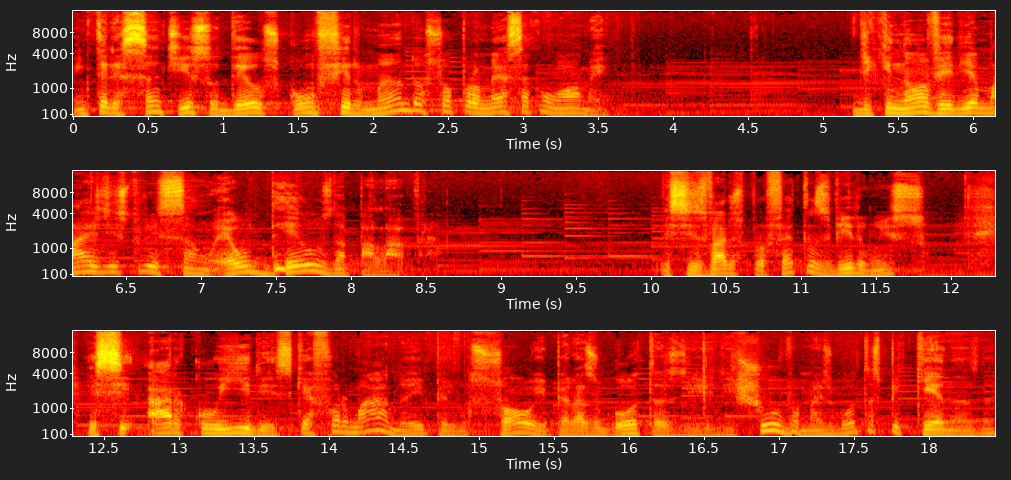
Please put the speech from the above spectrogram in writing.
Interessante isso, Deus confirmando a sua promessa com o homem, de que não haveria mais destruição. É o Deus da palavra. Esses vários profetas viram isso. Esse arco-íris que é formado aí pelo sol e pelas gotas de, de chuva, mas gotas pequenas, né?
